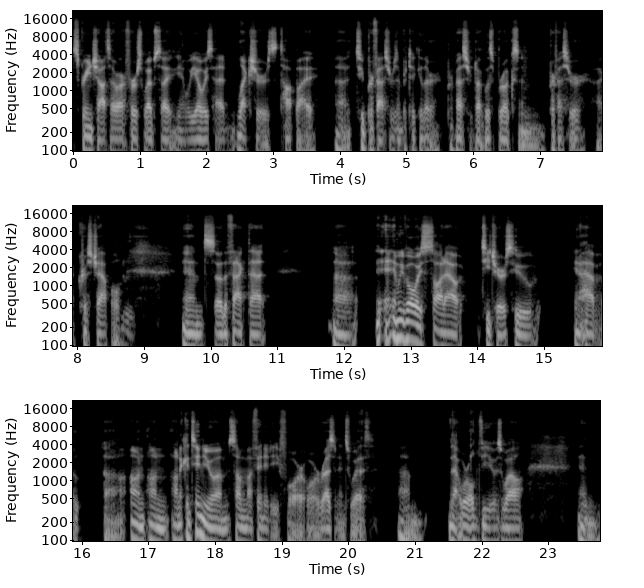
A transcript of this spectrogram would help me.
screenshots of our first website, you know, we always had lectures taught by uh, two professors in particular, Professor Douglas Brooks and Professor uh, Chris Chapple. Mm. And so the fact that, uh, and we've always sought out teachers who, you know, have uh, on on on a continuum some affinity for or resonance with um, that worldview as well. And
